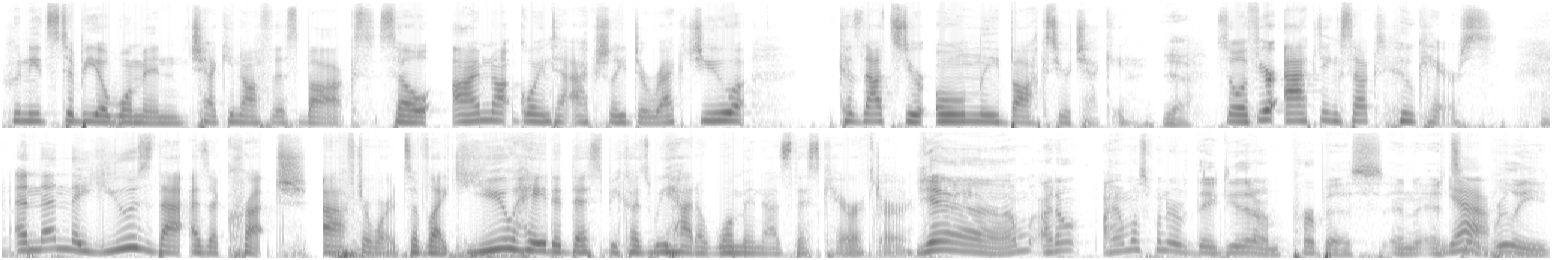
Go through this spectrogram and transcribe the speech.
who needs to be a woman checking off this box so i'm not going to actually direct you because that's your only box you're checking Yeah. so if your acting sucks who cares Hmm. and then they use that as a crutch afterwards of like you hated this because we had a woman as this character Yeah, I'm, I don't. I almost wonder if they do that on purpose, and it's Yeah. a really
